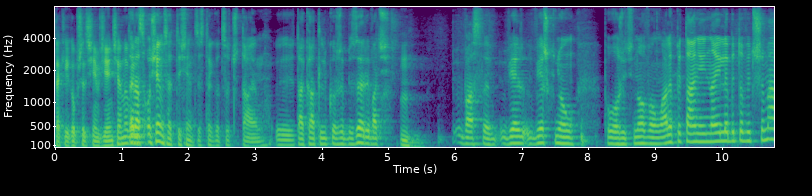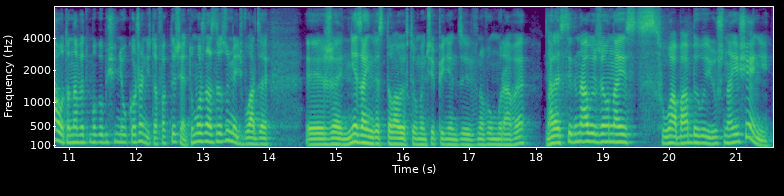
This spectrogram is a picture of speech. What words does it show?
takiego przedsięwzięcia. No Teraz więc 800 tysięcy z tego co czytałem. Yy, taka tylko, żeby zerywać warstwę wie- wierzchnią, położyć nową, ale pytanie na ile by to wytrzymało, to nawet mogłoby się nie ukorzenić. To faktycznie, tu można zrozumieć władze, yy, że nie zainwestowały w tym momencie pieniędzy w nową murawę, no ale sygnały, że ona jest słaba były już na jesieni.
